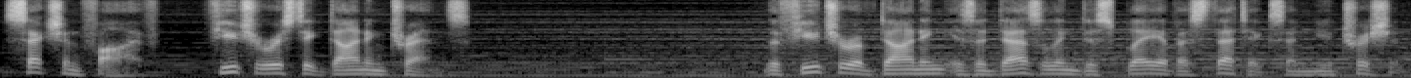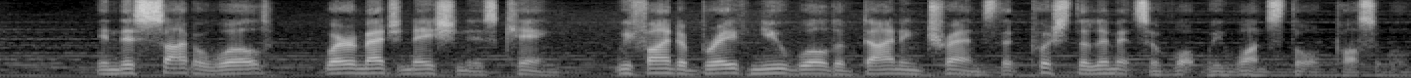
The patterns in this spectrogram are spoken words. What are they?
Section 5 Futuristic Dining Trends the future of dining is a dazzling display of aesthetics and nutrition. In this cyber world, where imagination is king, we find a brave new world of dining trends that push the limits of what we once thought possible.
